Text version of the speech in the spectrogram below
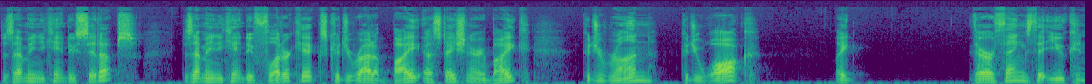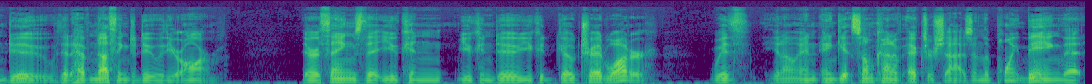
Does that mean you can't do sit-ups? Does that mean you can't do flutter kicks? Could you ride a bike, a stationary bike? Could you run? Could you walk? There are things that you can do that have nothing to do with your arm. There are things that you can you can do. You could go tread water with, you know, and and get some kind of exercise. And the point being that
